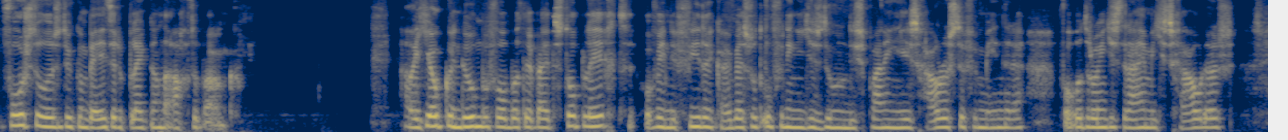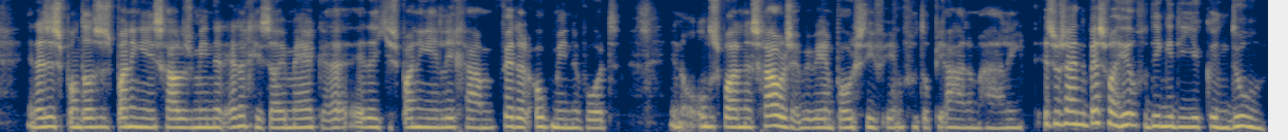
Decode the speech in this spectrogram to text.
voorstoel is natuurlijk een betere plek dan de achterbank. Nou, wat je ook kunt doen, bijvoorbeeld bij het stoplicht of in de file, kan je best wat oefeningetjes doen om die spanning in je schouders te verminderen. Bijvoorbeeld rondjes draaien met je schouders. En als, is, als de spanning in je schouders minder erg is, zal je merken dat je spanning in je lichaam verder ook minder wordt. En ontspannen schouders hebben weer een positieve invloed op je ademhaling. En zo zijn er best wel heel veel dingen die je kunt doen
